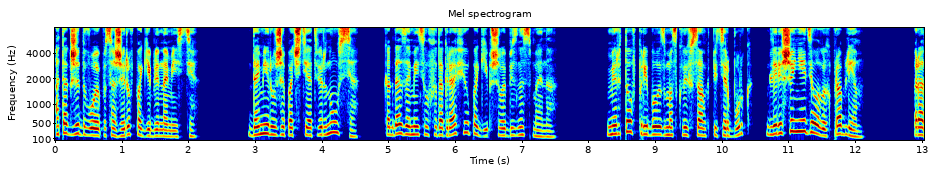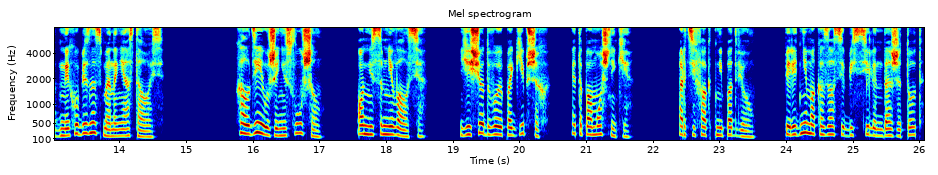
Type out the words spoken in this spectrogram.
а также двое пассажиров погибли на месте. Дамир уже почти отвернулся, когда заметил фотографию погибшего бизнесмена. Миртов прибыл из Москвы в Санкт-Петербург для решения деловых проблем. Родных у бизнесмена не осталось. Халдей уже не слушал, он не сомневался. Еще двое погибших — это помощники. Артефакт не подвел. Перед ним оказался бессилен даже тот,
